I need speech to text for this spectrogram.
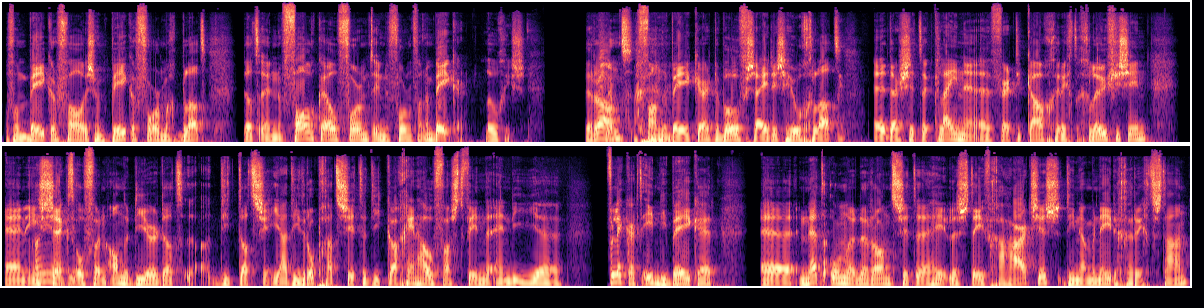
Of een bekerval is een bekervormig blad dat een valkuil vormt in de vorm van een beker. Logisch. De rand van de beker, de bovenzijde, is heel glad. Eh, daar zitten kleine eh, verticaal gerichte gleufjes in. En een ja, insect die- of een ander dier dat, die, dat, ja, die erop gaat zitten, die kan geen houvast vinden en die eh, flikkert in die beker. Eh, net onder de rand zitten hele stevige haartjes die naar beneden gericht staan.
